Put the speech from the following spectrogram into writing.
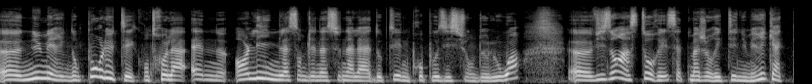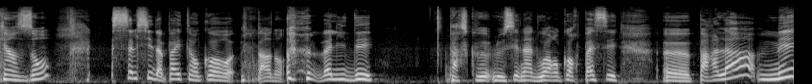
numérique. Donc pour lutter contre la haine en ligne, l'Assemblée nationale a adopté une proposition de loi visant à instaurer cette majorité numérique à 15 ans. Celle-ci n'a pas été encore validée parce que le Sénat doit encore passer euh, par là. Mais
